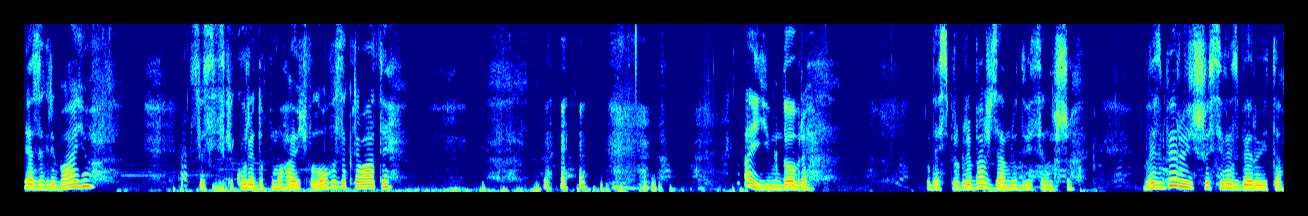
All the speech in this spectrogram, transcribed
Я загрібаю, сусідські кури допомагають вологу закривати. А їм добре. Десь прогрібеш землю, дивіться, ну що. Визбирують щось і визбирують там.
